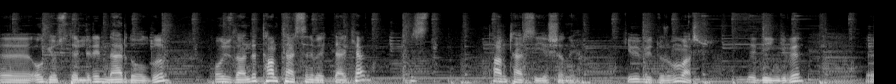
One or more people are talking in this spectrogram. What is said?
E, o gösterilerin nerede olduğu. O yüzden de tam tersini beklerken biz tam tersi yaşanıyor gibi bir durum var dediğin gibi. E,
